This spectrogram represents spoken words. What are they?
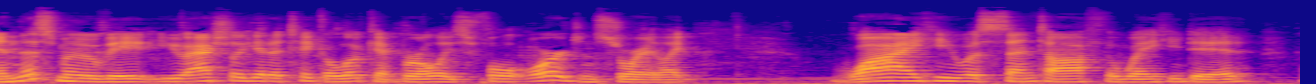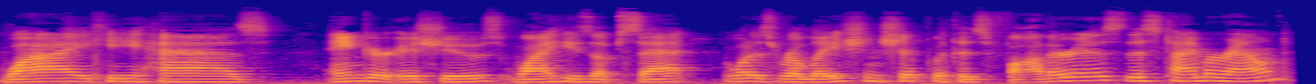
In this movie, you actually get to take a look at Broly's full origin story, like why he was sent off the way he did, why he has anger issues, why he's upset, what his relationship with his father is this time around,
